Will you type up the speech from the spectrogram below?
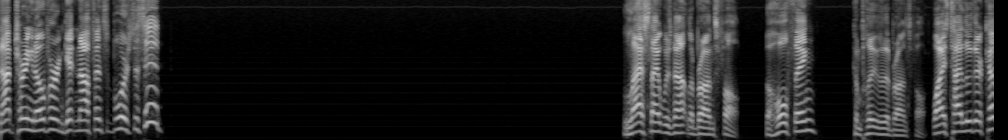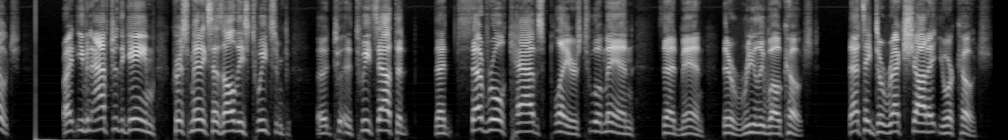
not turning it over and getting offensive boards. That's it. Last night was not LeBron's fault. The whole thing, completely LeBron's fault. Why is Ty Lue their coach? Right? Even after the game, Chris Mannix has all these tweets and uh, t- uh, tweets out that that several Cavs players, to a man, said, "Man, they're really well coached." That's a direct shot at your coach.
